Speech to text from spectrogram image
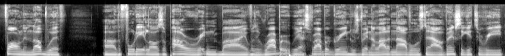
fallen in love with. Uh, the 48 Laws of Power, written by, was it Robert? Yes, Robert Greene, who's written a lot of novels that I'll eventually get to read.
